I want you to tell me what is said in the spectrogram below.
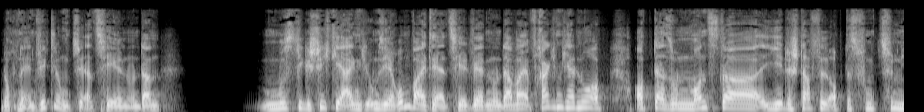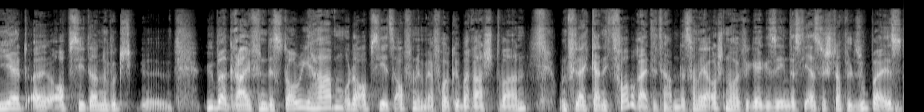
noch eine Entwicklung zu erzählen. Und dann muss die Geschichte ja eigentlich um sie herum weitererzählt werden. Und da frage ich mich halt nur, ob, ob da so ein Monster jede Staffel, ob das funktioniert, äh, ob sie da eine wirklich äh, übergreifende Story haben oder ob sie jetzt auch von dem Erfolg überrascht waren und vielleicht gar nichts vorbereitet haben. Das haben wir ja auch schon häufiger gesehen, dass die erste Staffel super ist.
